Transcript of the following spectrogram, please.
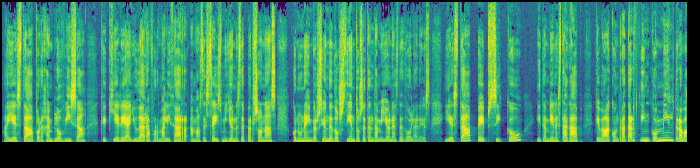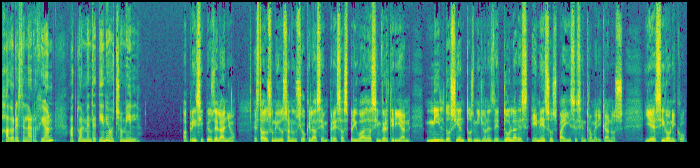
Ahí está, por ejemplo, Visa, que quiere ayudar a formalizar a más de 6 millones de personas con una inversión de 270 millones de dólares. Y está PepsiCo y también está Gap, que va a contratar 5.000 trabajadores en la región. Actualmente tiene 8.000. A principios del año, Estados Unidos anunció que las empresas privadas invertirían 1.200 millones de dólares en esos países centroamericanos. Y es irónico,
